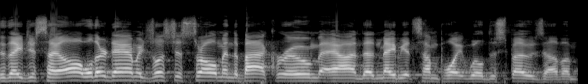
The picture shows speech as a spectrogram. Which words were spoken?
Do they just say, oh, well, they're damaged, let's just throw them in the back room and then maybe at some point we'll dispose of them?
